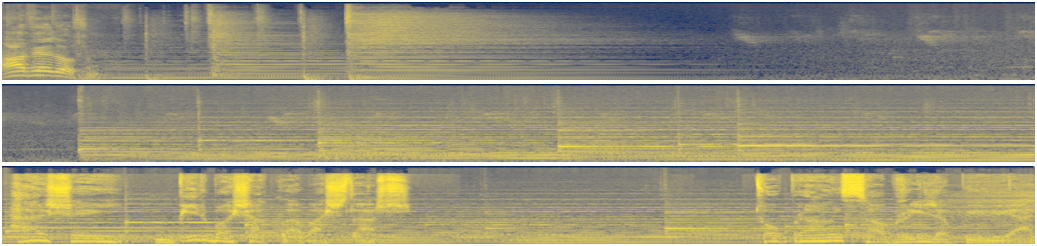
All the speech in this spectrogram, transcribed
Afiyet olsun. Her şey bir başakla başlar. Toprağın sabrıyla büyüyen,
